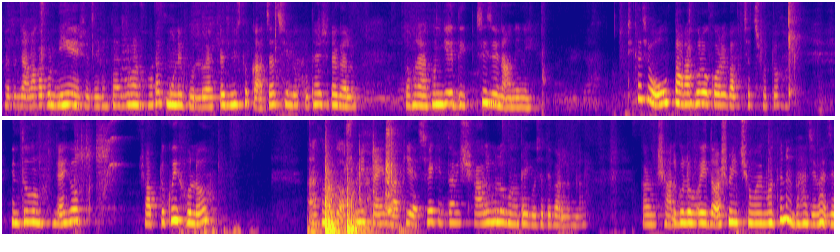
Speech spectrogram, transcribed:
হয়তো জামা কাপড় নিয়ে এসেছে, কিন্তু আজকে আমার হঠাৎ মনে পড়ল, একটা জিনিস তো কাঁচা ছিল, কোথায় সেটা গেল? তখন এখন গিয়ে দেখছি যে না আনিনি ঠিক আছে, ও তাড়াহুড়ো করে, বাচ্চা ছোট। কিন্তু যাই হোক, সবটুকুই হলো। এখন দশ মিনিট টাইম বাকি আছে, কিন্তু আমি শালগুলো কোনোটাই গোছাতে পারলাম না। কারণ শালগুলো ওই দশ মিনিট সময়ের মধ্যে না ভাজে ভাজে,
